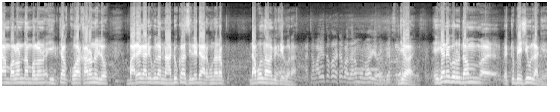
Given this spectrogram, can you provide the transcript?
দাম ভালো না দাম ভালো না এইটা কোয়ার কারণ হইল বাইরে গাড়িগুলো না ঢুকা সিলেটে আর ওনারা ডাবল দামে বিক্রি করা। আচ্ছা ভাই এ তো একটা বাজারে গেছে দেখছ। জি হয়। এইখানে গরুর দাম একটু বেশিও লাগে।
